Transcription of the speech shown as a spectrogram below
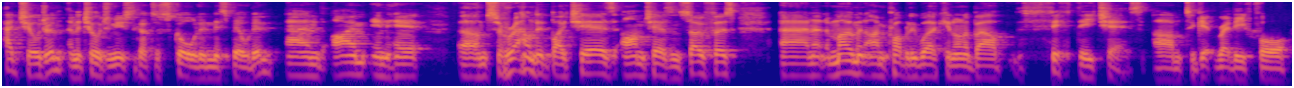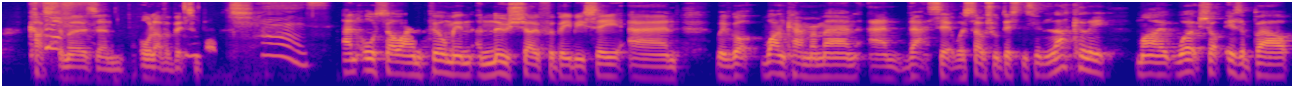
had children, and the children used to go to school in this building. And I'm in here um, surrounded by chairs, armchairs, and sofas. And at the moment, I'm probably working on about 50 chairs um, to get ready for customers and all other bits and bobs. Chairs. And also, I'm filming a new show for BBC, and we've got one cameraman, and that's it. We're social distancing. Luckily, my workshop is about,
